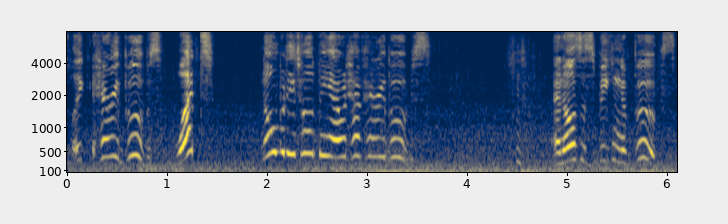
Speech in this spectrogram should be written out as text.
like, hairy boobs. What? Nobody told me I would have hairy boobs. and also, speaking of boobs,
